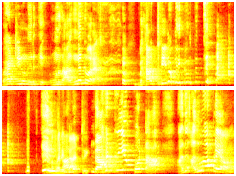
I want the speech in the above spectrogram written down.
பேட்டரின்னு ஒன்று இருக்கு. உனக்கு அங்கேருந்து வரேன். பேட்டரின்னு ஒன்று இருந்துச்சு. பேட்டரி பேட்டரியை போட்டா அது அதுவா ப்ளே ஆகும்.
